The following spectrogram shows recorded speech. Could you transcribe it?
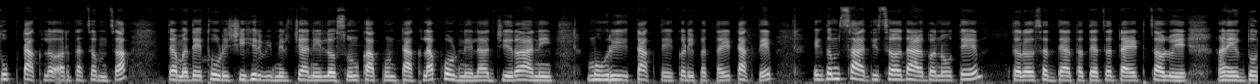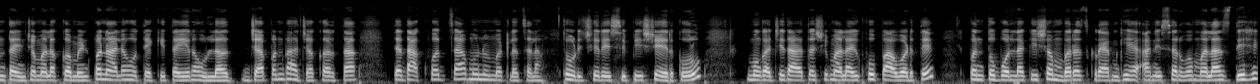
तूप टाकलं अर्धा चमचा. त्यामध्ये थोडीशी हिरवी मिरची आणि लसूण कापून टाकला फोडणीला जिरं आणि मोहरी टाकते कढीपत्ताही टाकते. एकदम साधीचं डाळ बनवते. तर सध्या आता त्याचं डाएट चालू आहे. आणि एक दोन ताईंच्या मला कमेंट पण आल्या होत्या की ताई राहुलला ज्या पण भाज्या करता त्या दाखवत जा म्हणून म्हटलं चला थोडीशी रेसिपी शेअर करू. मुगाची डाळ तशी मलाही खूप आवडते पण तो बोलला की शंभरच ग्रॅम घे आणि सर्व मलाच दे.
